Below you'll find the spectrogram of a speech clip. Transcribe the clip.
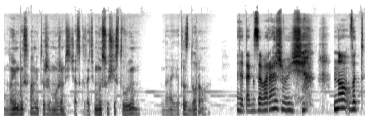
Ну и мы с вами тоже можем сейчас сказать, мы существуем, да, и это здорово. Это так завораживающе. Но вот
